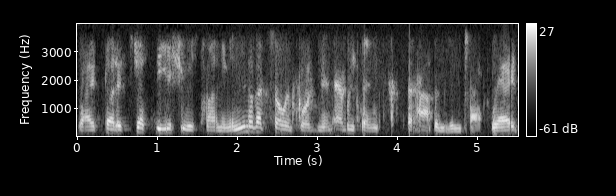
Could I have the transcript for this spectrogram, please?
right? But it's just the issue is timing. And, you know, that's so important in everything that happens in tech, right?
